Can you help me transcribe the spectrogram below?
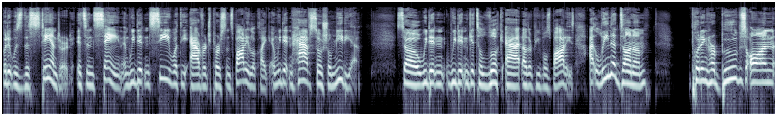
but it was the standard. It's insane. And we didn't see what the average person's body looked like, and we didn't have social media. So we didn't we didn't get to look at other people's bodies. Uh, Lena Dunham putting her boobs on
